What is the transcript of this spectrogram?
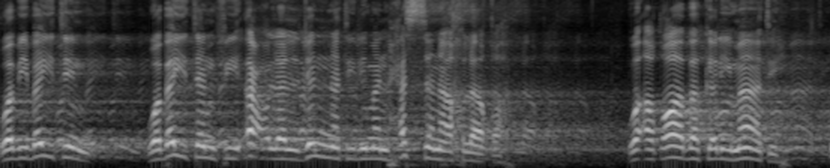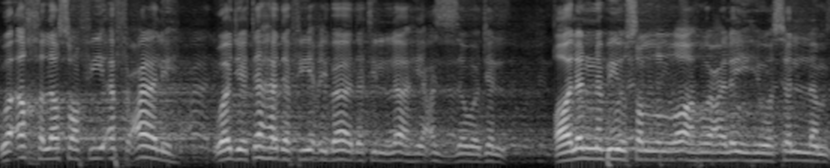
وببيت وبيتا في أعلى الجنة لمن حسن أخلاقه وأطاب كلماته وأخلص في أفعاله واجتهد في عبادة الله عز وجل. قال النبي صلى الله عليه وسلم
